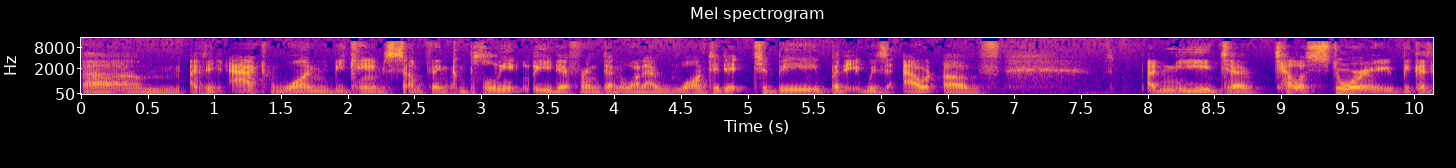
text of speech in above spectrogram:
Um, I think Act One became something completely different than what I wanted it to be, but it was out of a need to tell a story because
